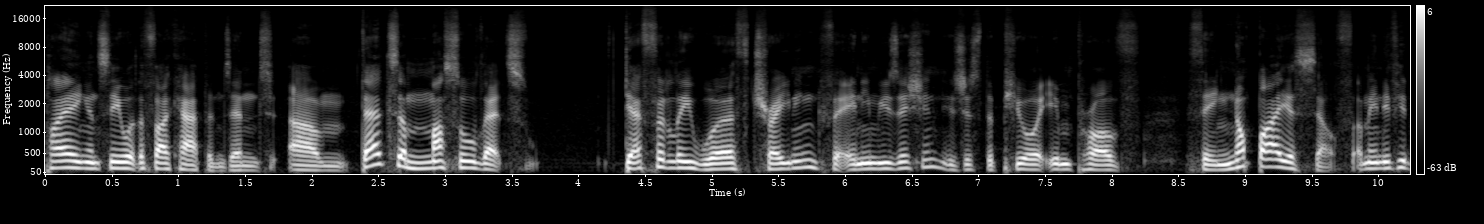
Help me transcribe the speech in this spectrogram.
playing and see what the fuck happens. And um, that's a muscle that's definitely worth training for any musician. Is just the pure improv thing, not by yourself. I mean, if you're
